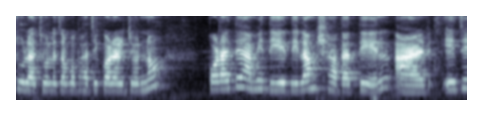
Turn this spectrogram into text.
চুলা চলে যাব ভাজি করার জন্য। কড়াইতে আমি দিয়ে দিলাম সাদা তেল। আর এই যে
